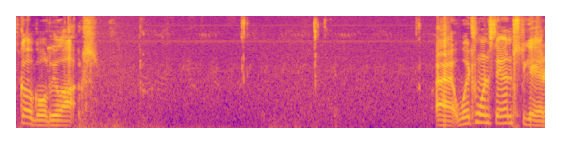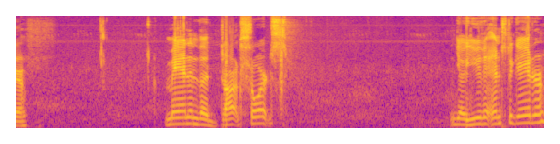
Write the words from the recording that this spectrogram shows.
go, Goldilocks. Alright, which one's the instigator? Man in the dark shorts? Yo, you the instigator?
